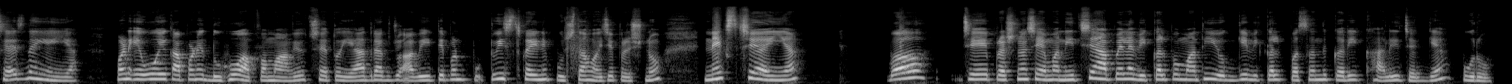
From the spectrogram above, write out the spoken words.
છે જ નહીં અહીંયા. પણ એવો એક આપણને દુહો આપવામાં આવ્યો છે. તો યાદ રાખજો, આવી રીતે પણ ટ્વિસ્ટ કરીને પૂછતા હોય છે પ્રશ્નો. નેક્સ્ટ છે અહીંયા. બ જે પ્રશ્ન છે, એમાં નીચે આપેલા વિકલ્પોમાંથી યોગ્ય વિકલ્પ પસંદ કરી ખાલી જગ્યા પૂરો.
